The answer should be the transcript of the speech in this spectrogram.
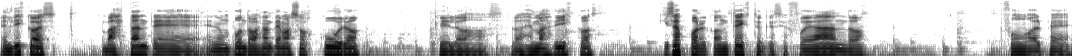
El disco es bastante, en un punto bastante más oscuro que los, los demás discos, quizás por el contexto que se fue dando. Fue un golpe,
